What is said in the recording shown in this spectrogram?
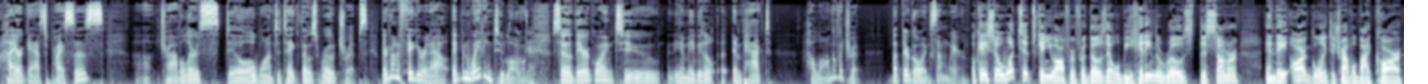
higher gas prices, uh, travelers still want to take those road trips. They're going to figure it out. They've been waiting too long. Okay. So they're going to, you know, maybe it'll uh, impact how long of a trip, but they're going somewhere. Okay, so what tips can you offer for those that will be hitting the roads this summer and they are going to travel by car?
